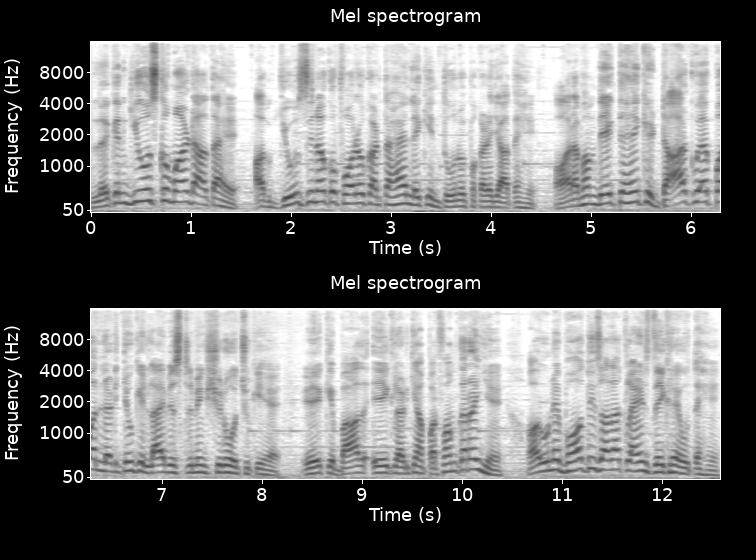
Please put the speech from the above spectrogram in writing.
लेकिन ग्यू को मार डालता है। अब ग्यू जिना को फॉलो करता है, लेकिन दोनों पकड़े जाते हैं। और अब हम देखते हैं कि डार्क वेब पर लड़कियों की लाइव स्ट्रीमिंग शुरू हो चुकी है। एक के बाद एक लड़कियाँ परफॉर्म कर रही हैं और उन्हें बहुत ही ज़्यादा क्लाइंट्स देख रहे होते हैं।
